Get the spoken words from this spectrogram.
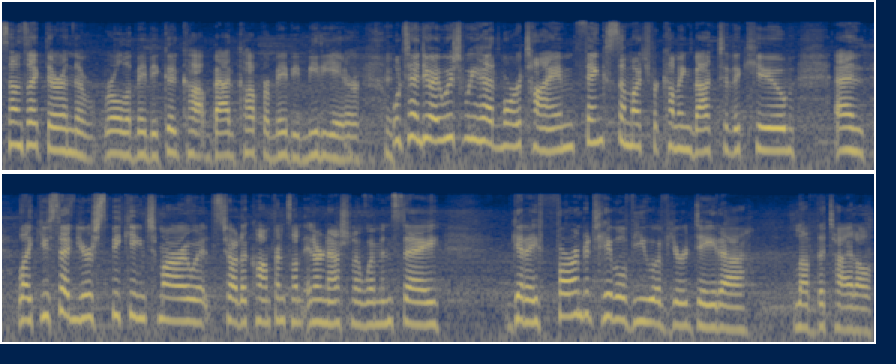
Sounds like they're in the role of maybe good cop, bad cop, or maybe mediator. well, Tendu, I wish we had more time. Thanks so much for coming back to theCUBE. And like you said, you're speaking tomorrow at Strata Conference on International Women's Day. Get a farm to table view of your data Love the title.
